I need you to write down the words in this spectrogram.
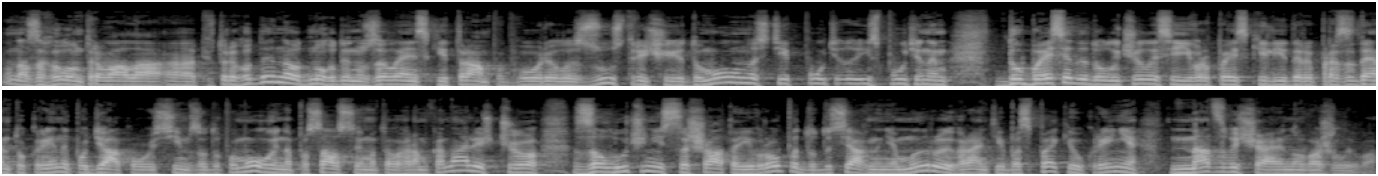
вона загалом тривала півтори години. Одну годину Зеленський і Трамп обговорювали зустрічі і домовленості із Путіним. До бесіди долучилися європейські лідери. Президент України подякував усім за допомогу і написав в своєму телеграм-каналі, що залученість США та Європи до досягнення миру і гарантій безпеки Україні надзвичайно важлива.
